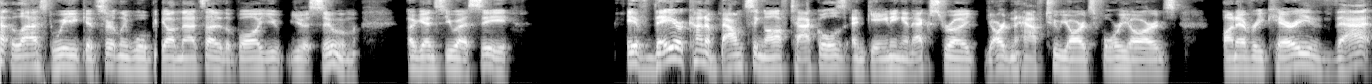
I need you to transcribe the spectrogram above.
last week, and certainly will be on that side of the ball. You you assume against USC. If they are kind of bouncing off tackles and gaining an extra yard and a half, two yards, four yards on every carry, that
